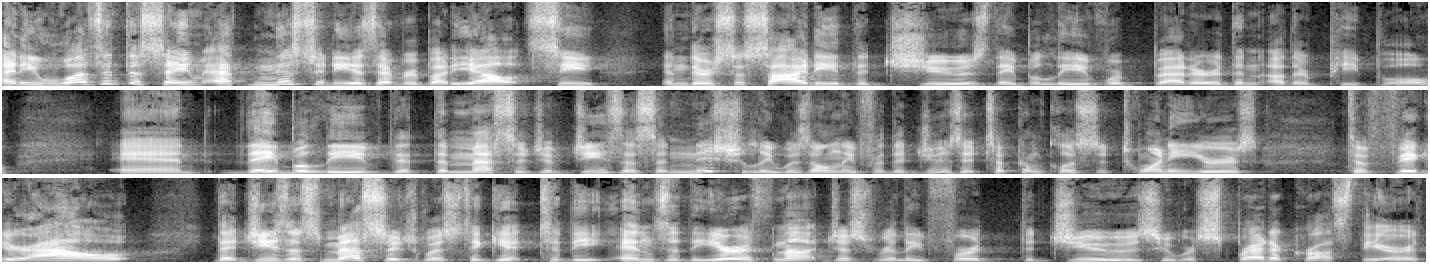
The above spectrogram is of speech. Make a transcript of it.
and he wasn't the same ethnicity as everybody else. See, in their society, the Jews, they believed, were better than other people. And they believed that the message of Jesus initially was only for the Jews. It took them close to 20 years to figure out that Jesus' message was to get to the ends of the earth, not just really for the Jews who were spread across the earth,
